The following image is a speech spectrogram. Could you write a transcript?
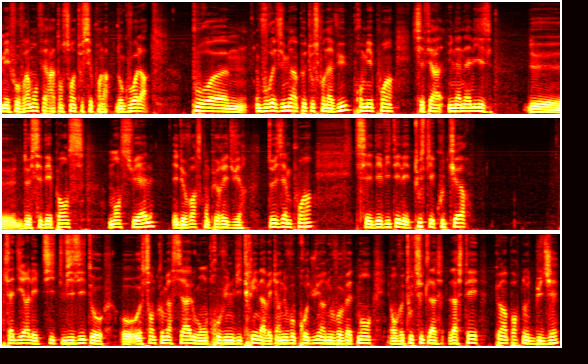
Mais il faut vraiment faire attention à tous ces points-là. Donc voilà. Pour vous résumer un peu tout ce qu'on a vu, premier point, c'est faire une analyse de, de ces dépenses mensuelles et de voir ce qu'on peut réduire. Deuxième point, c'est d'éviter les, tout ce qui est coup de cœur c'est-à-dire les petites visites au, centre commercial où on trouve une vitrine avec un nouveau produit, un nouveau vêtement, et on veut tout de suite l'acheter, peu importe notre budget.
